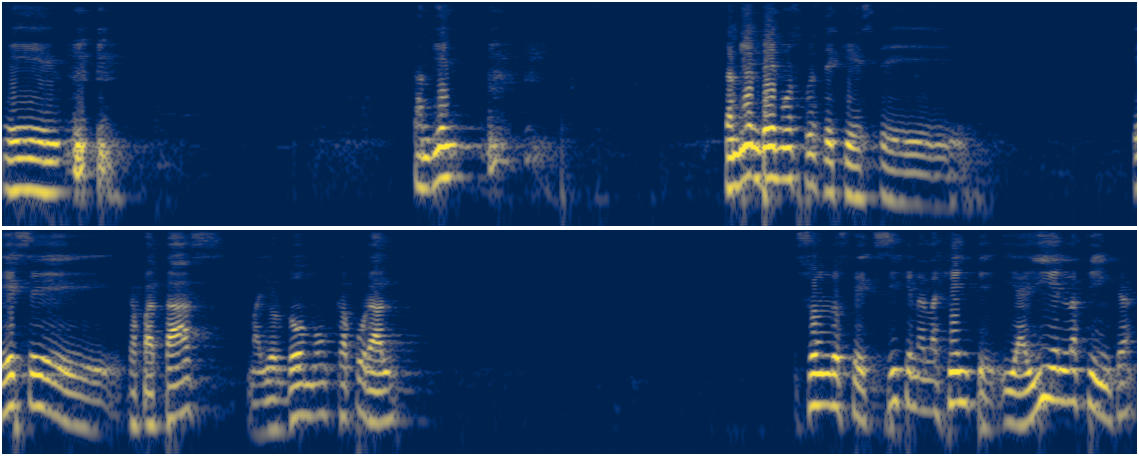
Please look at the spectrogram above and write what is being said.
Eh, también, también vemos, pues, de que este, ese capataz, mayordomo, caporal, son los que exigen a la gente y ahí en la finca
